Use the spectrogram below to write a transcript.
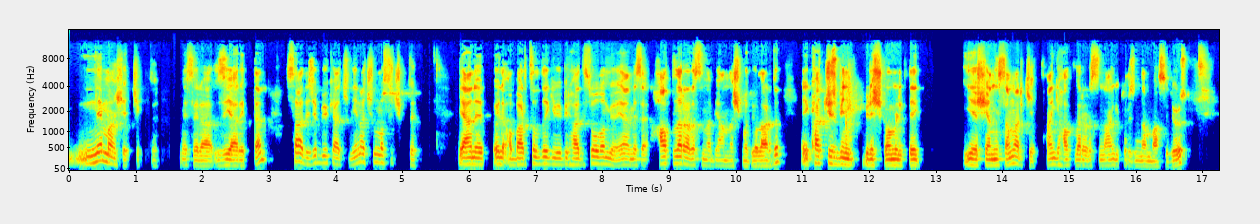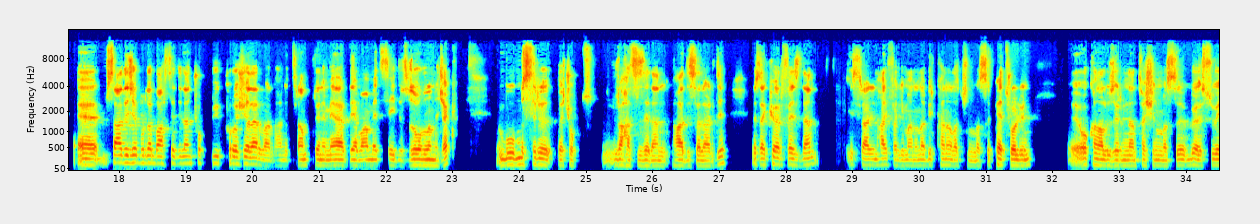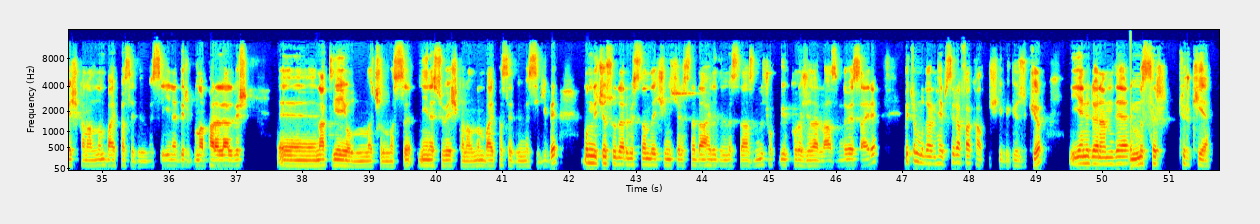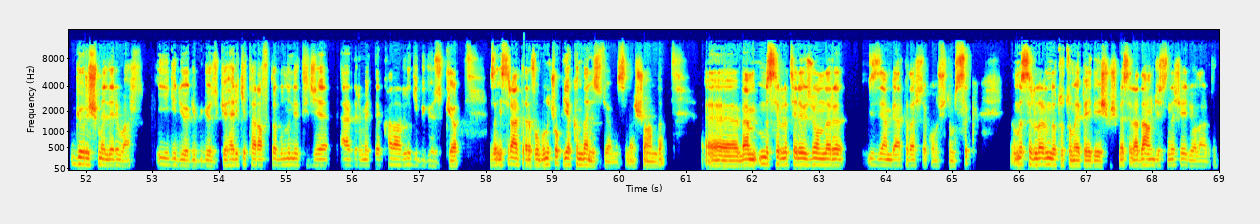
Ne manşet çıktı mesela ziyaretten? Sadece Büyükelçiliğin açılması çıktı. Yani öyle abartıldığı gibi bir hadise olamıyor. Yani mesela halklar arasında bir anlaşma diyorlardı. E, kaç yüz bin Birleşik Emirlik'te yaşayan insan var ki? Hangi halklar arasında, hangi turizmden bahsediyoruz? E, sadece burada bahsedilen çok büyük projeler vardı. Hani Trump dönemi eğer devam etseydi zorlanacak. Bu Mısır'ı da çok rahatsız eden hadiselerdi. Mesela Körfez'den İsrail'in Hayfa limanına bir kanal açılması, petrolün e, o kanal üzerinden taşınması ve Süveyş kanalının bypass edilmesi, yine bir buna paralel bir e, nakliye yolunun açılması, yine Süveyş kanalının bypass edilmesi gibi. Bunun için Suudi Arabistan'da işin içerisine dahil edilmesi lazımdı. Çok büyük projeler lazımdı vesaire. Bütün bunların hepsi rafa kalkmış gibi gözüküyor. Yeni dönemde Mısır-Türkiye görüşmeleri var. İyi gidiyor gibi gözüküyor. Her iki tarafta bunu netice erdirmekte kararlı gibi gözüküyor. Mesela İsrail tarafı bunu çok yakından istiyor mesela şu anda. Ee, ben Mısırlı televizyonları izleyen bir arkadaşla konuştum sık. Mısırlıların da tutumu epey değişmiş. Mesela daha öncesinde şey diyorlardı.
